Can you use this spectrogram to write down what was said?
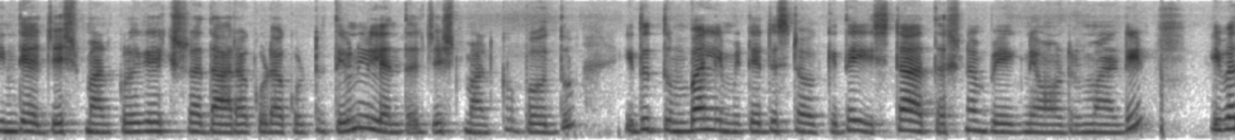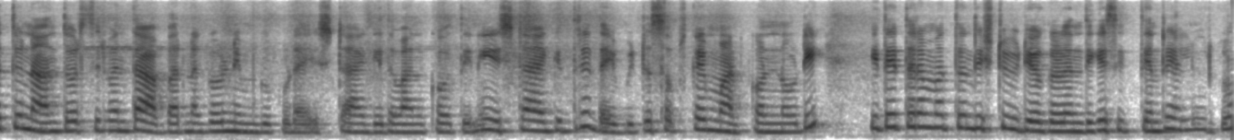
ಹಿಂದೆ ಅಡ್ಜಸ್ಟ್ ಮಾಡ್ಕೊಳ್ಳಿ ಎಕ್ಸ್ಟ್ರಾ ದಾರ ಕೂಡ ಕೊಟ್ಟಿರ್ತೀವಿ. ನೀವು ಲೆಂತ್ ಅಡ್ಜಸ್ಟ್ ಮಾಡ್ಕೋಬೋದು. ಇದು ತುಂಬ ಲಿಮಿಟೆಡ್ ಸ್ಟಾಕ್ ಇದೆ. ಇಷ್ಟ ಆದ ತಕ್ಷಣ ಬೇಗನೆ ಆರ್ಡ್ರ್ ಮಾಡಿ. ಇವತ್ತು ನಾನು ತೋರಿಸಿರುವಂಥ ಆಭರಣಗಳು ನಿಮಗೂ ಕೂಡ ಇಷ್ಟ ಆಗಿದೆ ಅನ್ಕೋತೀನಿ. ಇಷ್ಟ ಆಗಿದ್ದರೆ ದಯವಿಟ್ಟು ಸಬ್ಸ್ಕ್ರೈಬ್ ಮಾಡ್ಕೊಂಡು ನೋಡಿ. ಇದೇ ಥರ ಮತ್ತೊಂದಿಷ್ಟು ವಿಡಿಯೋಗಳೊಂದಿಗೆ ಸಿಗ್ತೇನೆ ರೀ ಎಲ್ಲರಿಗೂ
